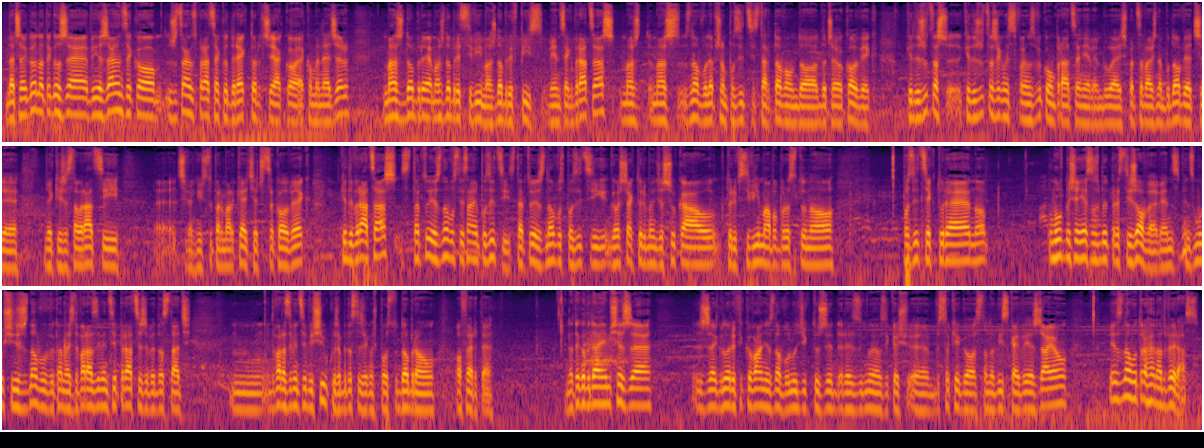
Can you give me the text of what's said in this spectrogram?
Dlaczego? Dlatego, że wyjeżdżając jako, rzucając pracę jako dyrektor czy jako, jako menedżer, masz dobry, masz dobry CV, masz dobry wpis, więc jak wracasz, masz, masz znowu lepszą pozycję startową do, do czegokolwiek. Kiedy rzucasz, kiedy rzucasz jakąś swoją zwykłą pracę, nie wiem, byłeś, pracowałeś na budowie czy w jakiejś restauracji, E, czy w jakimś supermarkecie, czy cokolwiek, kiedy wracasz, startujesz znowu z tej samej pozycji. Startujesz znowu z pozycji gościa, który będzie szukał, który w CV ma po prostu no, pozycje, które no, umówmy się, nie są zbyt prestiżowe, więc, więc musisz znowu wykonać dwa razy więcej pracy, żeby dostać mm, dwa razy więcej wysiłku, żeby dostać jakąś po prostu dobrą ofertę. Dlatego wydaje mi się, że, że gloryfikowanie znowu ludzi, którzy rezygnują z jakiegoś e, wysokiego stanowiska i wyjeżdżają, jest znowu trochę nad wyraz.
